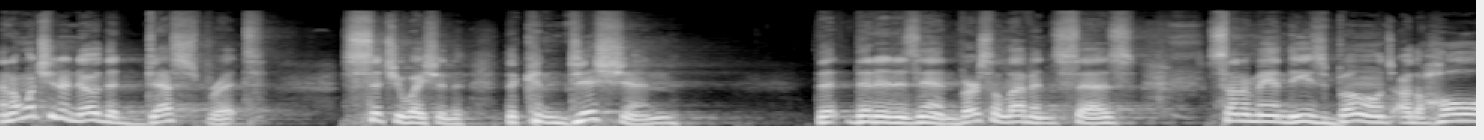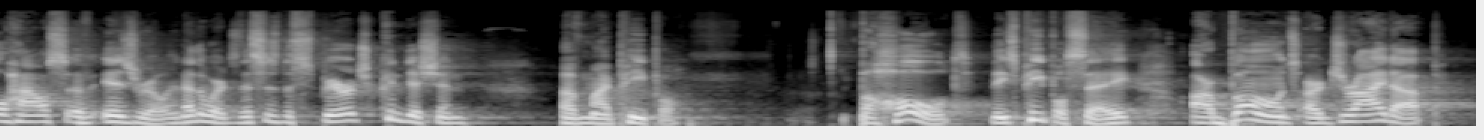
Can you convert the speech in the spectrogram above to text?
And I want you to know the desperate situation, the, condition that, that it is in. Verse 11 says, Son of man, these bones are the whole house of Israel. In other words, this is the spiritual condition of my people. Behold, these people say, Our bones are dried up,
